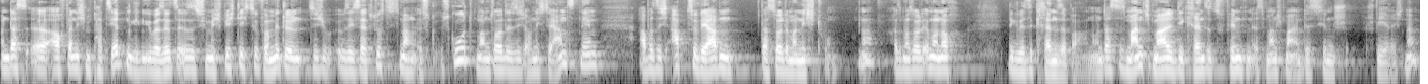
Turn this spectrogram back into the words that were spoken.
Und das, äh, auch wenn ich einem Patienten gegenüber sitze, ist es für mich wichtig zu vermitteln, sich über sich selbst lustig zu machen, ist, ist gut. Man sollte sich auch nicht sehr ernst nehmen, aber sich abzuwerten, das sollte man nicht tun. Ne? Also man sollte immer noch eine gewisse Grenze wahren. Und das ist manchmal, die Grenze zu finden, ist manchmal ein bisschen schwierig. Ne?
